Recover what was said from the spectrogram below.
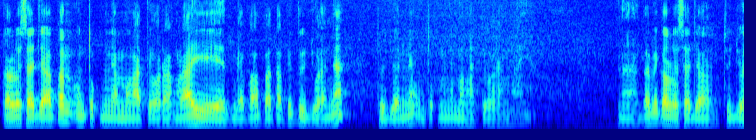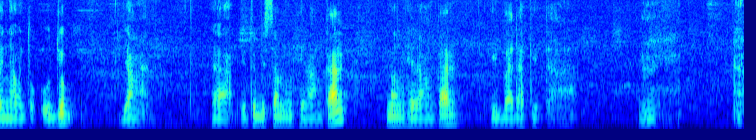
Kalau saja apa untuk menyemangati orang lain nggak apa-apa, tapi tujuannya tujuannya untuk menyemangati orang lain. Nah, tapi kalau saja tujuannya untuk ujub, jangan. Ya, itu bisa menghilangkan menghilangkan ibadah kita. Hmm. Nah,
